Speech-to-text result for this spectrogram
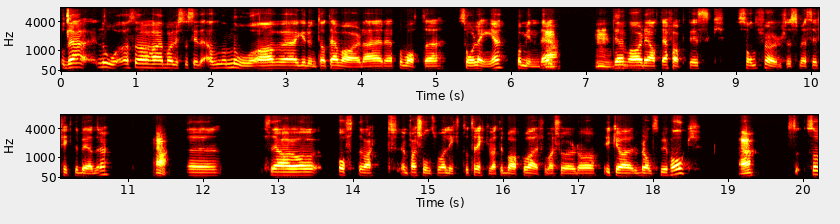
Og det er noe, altså har jeg bare lyst til å si det, altså Noe av eh, grunnen til at jeg var der på en måte så lenge, for min del, Ja. Mm. det var det at jeg faktisk sånn følelsesmessig fikk det bedre. Ja. Uh, så jeg har jo ofte vært en person som har likt å trekke meg tilbake og være for meg sjøl og ikke være blant så mye folk. Ja. Så, så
